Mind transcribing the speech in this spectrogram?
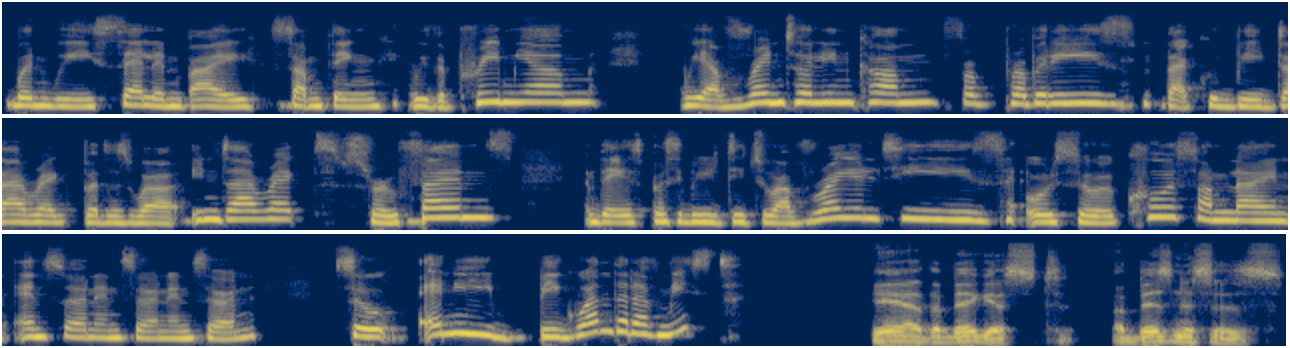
when we sell and buy something with a premium. We have rental income for properties that could be direct, but as well indirect through funds. There's possibility to have royalties, also a course online, and so on and so on and so on. So, any big one that I've missed? Yeah, the biggest uh, businesses.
